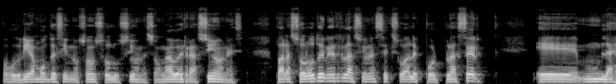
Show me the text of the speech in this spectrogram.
podríamos decir no son soluciones, son aberraciones, para solo tener relaciones sexuales por placer. Eh, los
